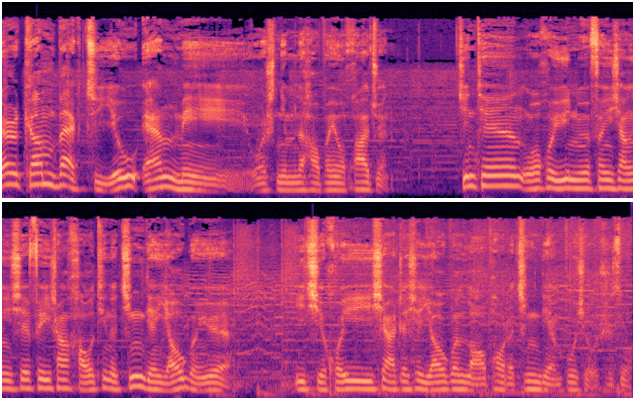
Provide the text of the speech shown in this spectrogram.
Welcome back to you and me，我是你们的好朋友花卷。今天我会与你们分享一些非常好听的经典摇滚乐，一起回忆一下这些摇滚老炮的经典不朽之作。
